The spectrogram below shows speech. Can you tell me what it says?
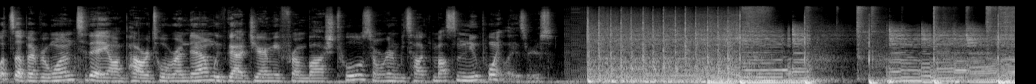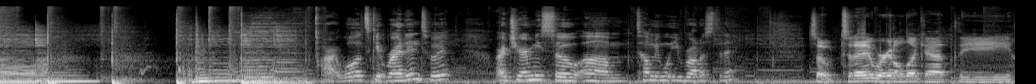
What's up everyone? Today on Power Tool Rundown we've got Jeremy from Bosch Tools and we're going to be talking about some new point lasers. Alright, well let's get right into it. Alright Jeremy, so um, tell me what you brought us today. So today we're going to look at the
